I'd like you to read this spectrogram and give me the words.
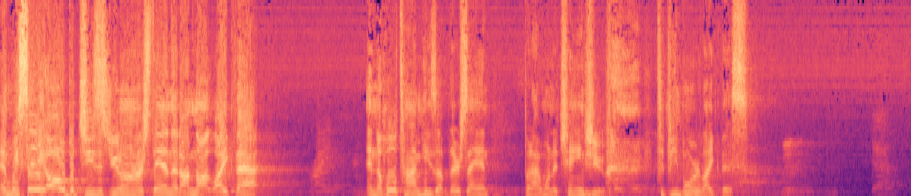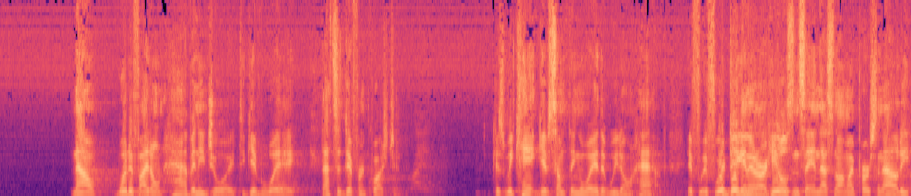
and we say, Oh, but Jesus, you don't understand that I'm not like that. And the whole time he's up there saying, But I want to change you to be more like this. Now, what if I don't have any joy to give away that's a different question. Because we can't give something away that we don't have. If, if we're digging in our heels and saying that's not my personality,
